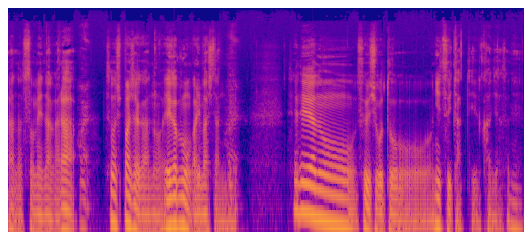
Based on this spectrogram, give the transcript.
あの勤めながらはい。その出版社があの映画部門がありましたんで、はいそれであのそういう仕事に就いたっていう感じなんですよね。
